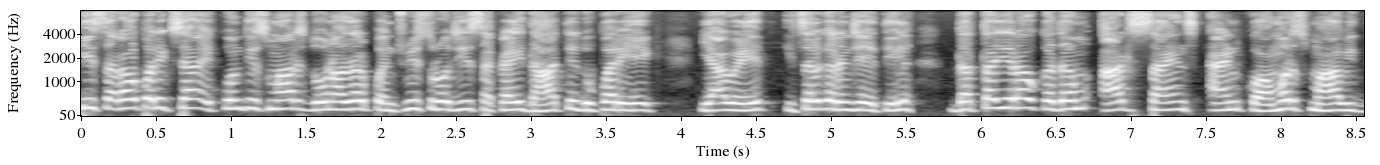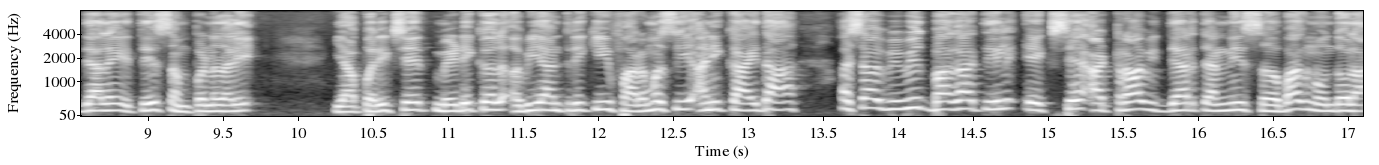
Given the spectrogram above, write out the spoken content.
ही सराव परीक्षा एकोणतीस मार्च दोन हजार पंचवीस रोजी सकाळी दहा ते दुपारी एक. या वेळेत इचलकरंजी येथील Dattajirao Kadam arts science and commerce महाविद्यालय येथे संपन्न झाली. या परीक्षेत मेडिकल अभियांत्रिकी फार्मसी आणि कायदा अशा विविध भागातील एकशे अठरा विद्यार्थ्यांनी सहभाग नोंदवला.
